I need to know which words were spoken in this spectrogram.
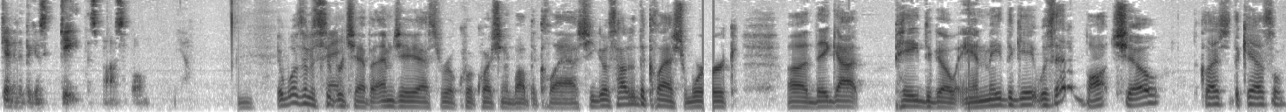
getting the biggest gate as possible. It wasn't a super Okay. chat, but MJ asked a real quick question about the Clash. He goes, "How did the Clash work? Uh, they got paid to go and made the gate. Was that a bought show? The Clash at the Castle?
